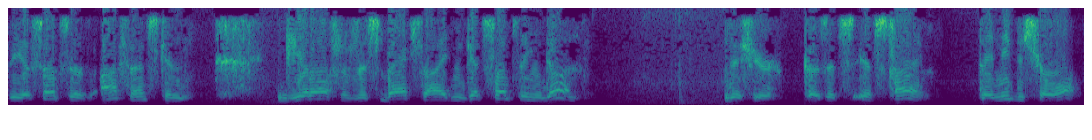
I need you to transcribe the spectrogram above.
the offensive offense can get off of its backside and get something done this year because it's it's time. They need to show up.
